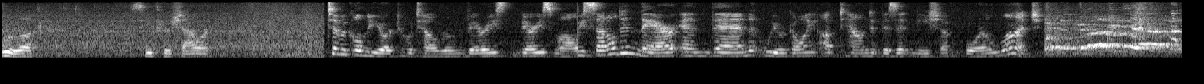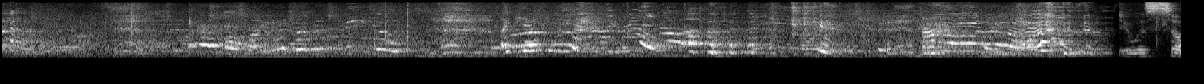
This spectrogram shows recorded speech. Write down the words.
Ooh, look. See-through shower typical New York hotel room, very, very small. We settled in there and then we were going uptown to visit Nisha for lunch. It was so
